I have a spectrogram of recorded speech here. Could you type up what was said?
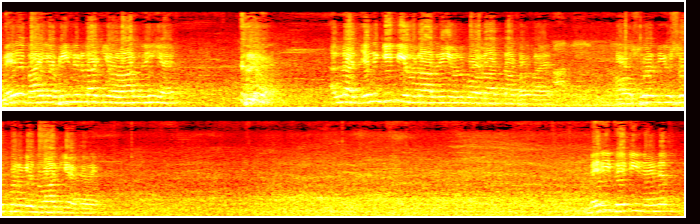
میرے بھائی عبید اللہ کی اولاد نہیں ہے۔ اللہ جن کی بھی اولاد نہیں ان کو اولاد نہ فرمائے۔ اور سورت یوسف پڑھ کے دعا کیا کرے۔ میری بیٹی زینب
